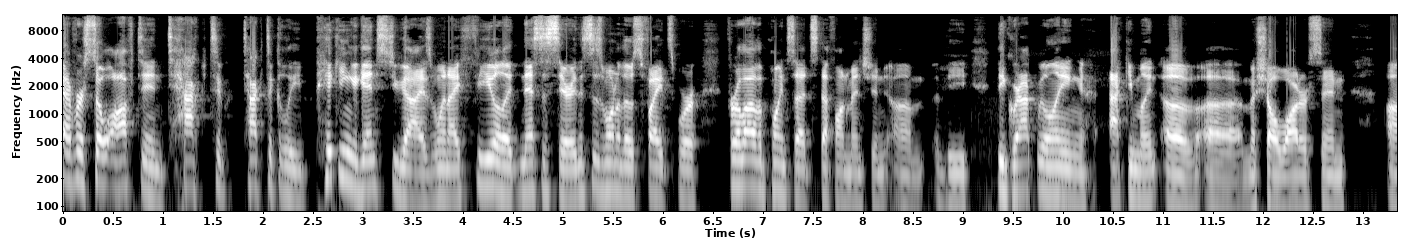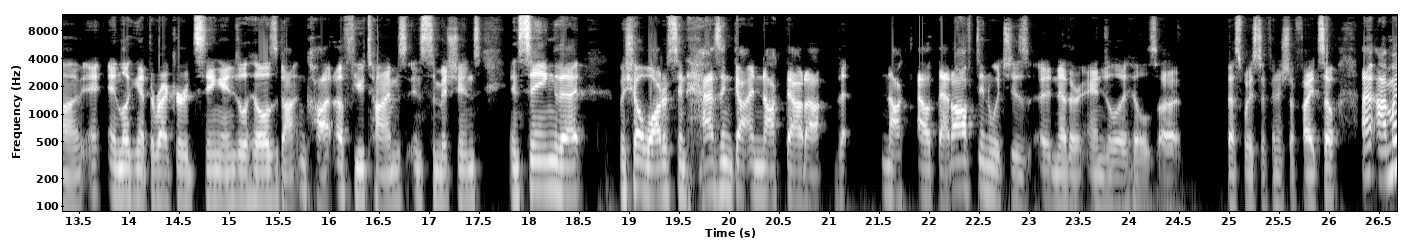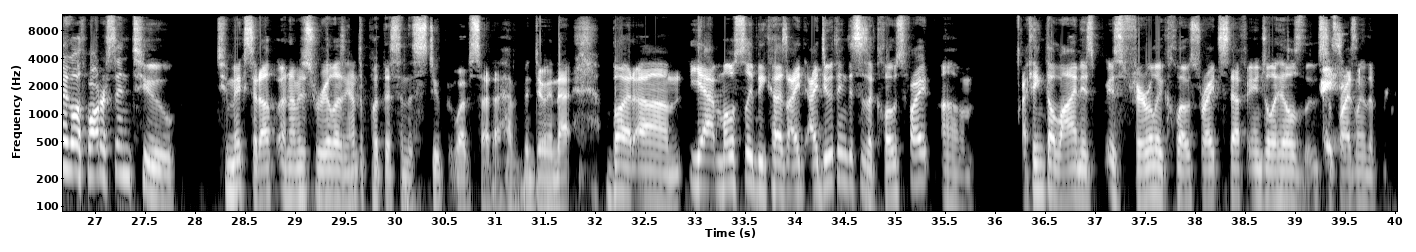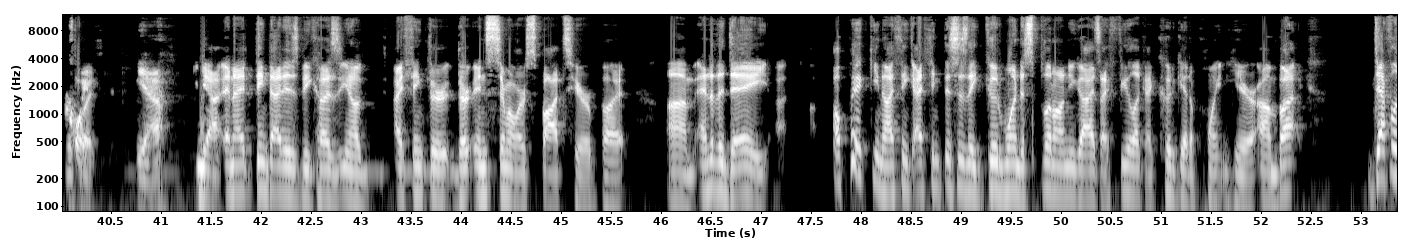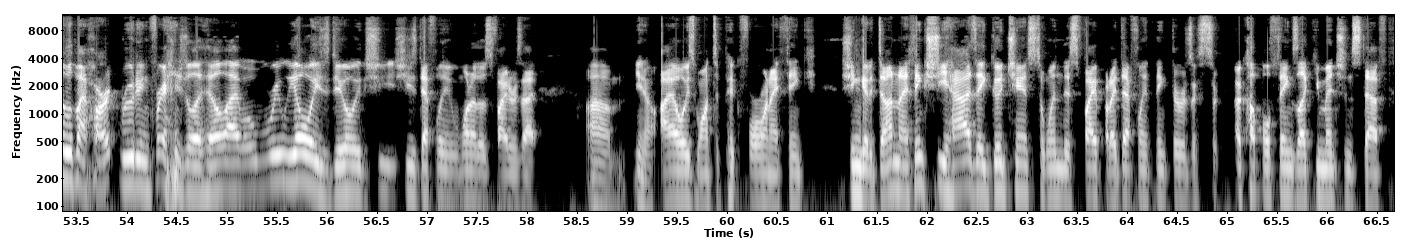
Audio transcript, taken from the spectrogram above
ever so often tacti- tactically picking against you guys when I feel it necessary. This is one of those fights where, for a lot of the points that Stefan mentioned, um, the the grappling acumen of uh, Michelle Waterson, uh, and, and looking at the record, seeing Angela Hill has gotten caught a few times in submissions, and seeing that Michelle Waterson hasn't gotten knocked out uh, that knocked out that often, which is another Angela Hill's uh, best ways to finish a fight. So I, I'm going to go with Waterson to to mix it up, and I'm just realizing I have to put this in the stupid website. I haven't been doing that, but um, yeah, mostly because I, I do think this is a close fight. Um, I think the line is is fairly close, right? Steph Angela Hill's surprisingly the Coin. Yeah, yeah, and I think that is because you know I think they're they're in similar spots here, but um, end of the day, I'll pick. You know, I think I think this is a good one to split on you guys. I feel like I could get a point here, um, but definitely with my heart rooting for Angela Hill. I we, we always do. She she's definitely one of those fighters that um, you know I always want to pick for when I think she can get it done. And I think she has a good chance to win this fight, but I definitely think there's a, a couple things like you mentioned, Steph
